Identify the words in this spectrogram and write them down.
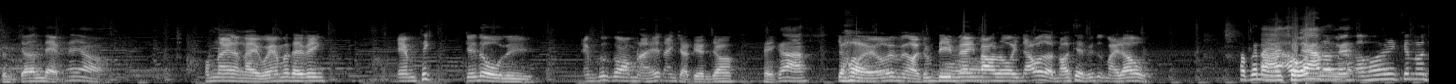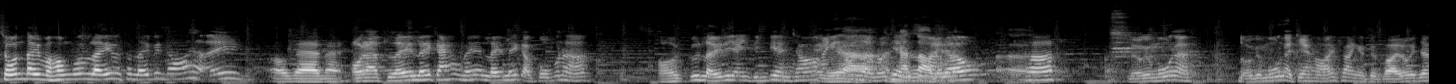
Từng trên đẹp thế nhờ. Hôm nay là ngày của em á Thế Vinh. Em thích cái đồ gì? Em cứ gom lại hết anh trả tiền cho. Thiệt á anh? Trời ơi mày ở trong team với anh bao lâu anh đã bao giờ nói thiệt với tụi mày đâu? Sao cái này À, nó trốn ok, đây. Ôi cái nó trốn đây mà không có lấy mà sao lấy bên đó vậy? Ok này. Ồ là lấy lấy cái không lấy lấy lấy cả cụm nữa hả? Thôi cứ lấy đi anh tính tiền cho. Em Anh đã bao giờ nói thiệt với tụi mày đâu. Ờ. Thật. Lựa cái mũ này Đội cái mũ này che hói cho anh là tuyệt vời luôn chứ.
